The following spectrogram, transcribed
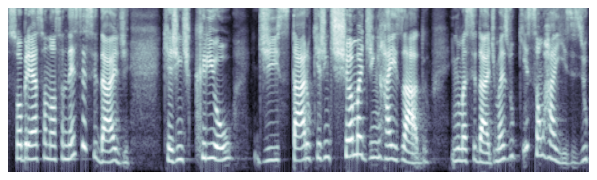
sobre essa nossa necessidade que a gente criou de estar o que a gente chama de enraizado em uma cidade. Mas o que são raízes e o,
